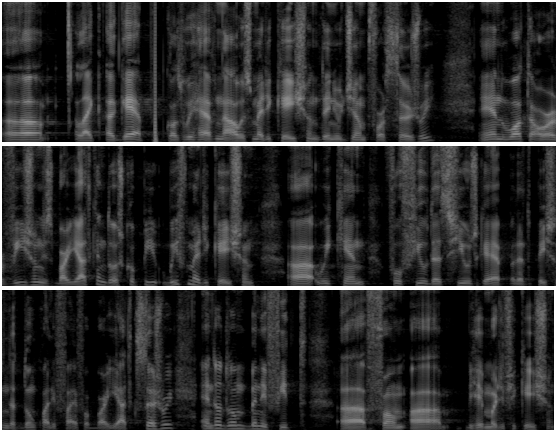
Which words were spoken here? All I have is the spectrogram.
uh, like a gap, because we have now is medication, then you jump for surgery. And what our vision is bariatric endoscopy with medication, uh, we can fulfill this huge gap that patients that don't qualify for bariatric surgery and don't benefit uh, from uh, behavior modification.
